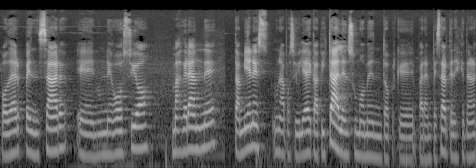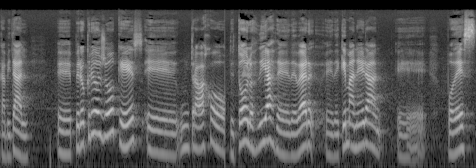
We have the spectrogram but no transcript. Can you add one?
poder pensar en un negocio más grande. También es una posibilidad de capital en su momento, porque para empezar tenés que tener capital. Eh, pero creo yo que es eh, un trabajo de todos los días de, ver de qué manera podés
